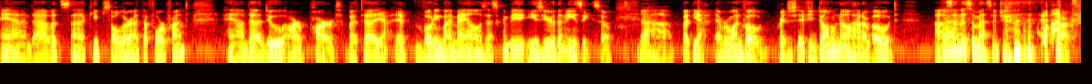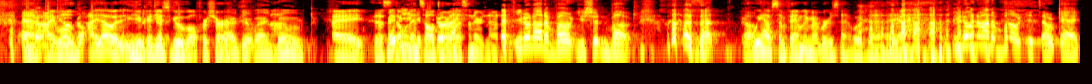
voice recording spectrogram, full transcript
and uh, let's uh, keep solar at the forefront and uh, do our part. But uh, yeah, if voting by mail, is that's going to be easier than easy. So, yeah. Uh, but yeah, everyone vote. Register. If you don't know how to vote, uh, yeah. send us a message. and I will. Google. I know you could use Google for sure. I do my vote. Hey, don't insult our listeners. If you don't know how to vote, you shouldn't vote. Is that? Oh. We have some family members that would. Uh, yeah. if you don't know how to vote, it's okay.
